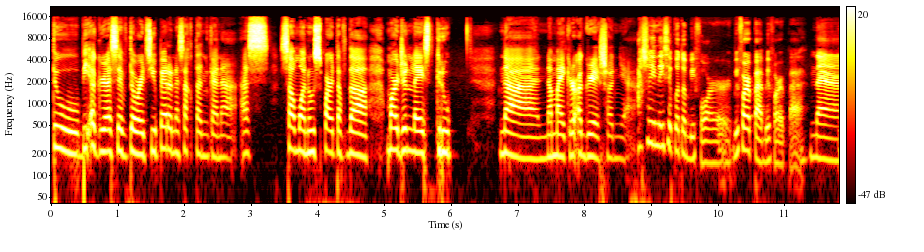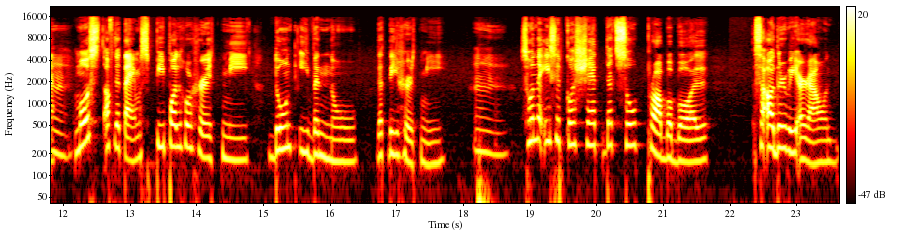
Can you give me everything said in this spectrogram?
to be aggressive towards you, pero nasaktan ka na as someone who's part of the marginalized group na na microaggression niya. Actually, naisip ko to before. Before pa, before pa. Na most of the times, people who hurt me don't even know that they hurt me. So, naisip ko, shit, that's so probable sa other way around.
